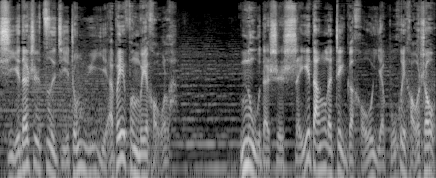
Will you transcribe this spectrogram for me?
喜的是自己终于也被封为侯了，怒的是谁当了这个侯也不会好受。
